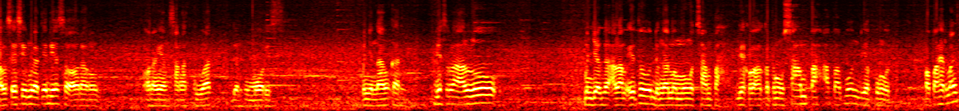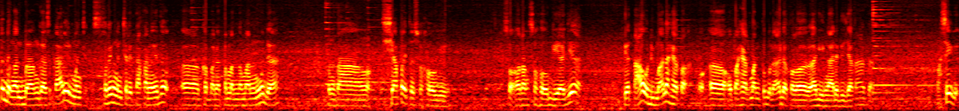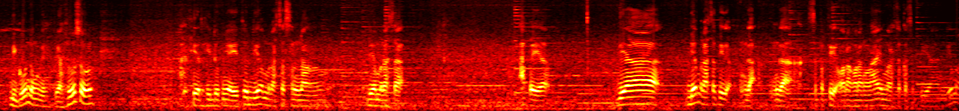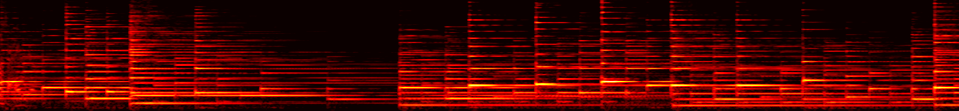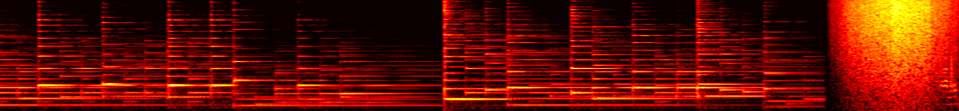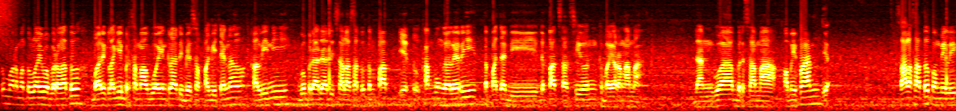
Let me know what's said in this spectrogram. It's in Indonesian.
Kalau saya sih melihatnya dia seorang orang yang sangat kuat dan humoris, menyenangkan. Dia selalu menjaga alam itu dengan memungut sampah. Dia kalau ketemu sampah apa pun dia pungut. Papa Herman itu dengan bangga sekali men- sering menceritakan itu eh, kepada teman-teman muda tentang siapa itu Sohogi. Seorang Sohogi aja dia tahu di mana Hepa- eh, Opa Herman itu berada kalau lagi nggak ada di Jakarta. Pasti di gunung nih, dia susul. Akhir hidupnya itu dia merasa senang, dia merasa apa ya? Dia dia merasa tidak nggak nggak seperti orang-orang lain merasa kesepian. Dia merasa Assalamualaikum warahmatullahi wabarakatuh. Balik lagi bersama gue Indra di Besok Pagi Channel. Kali ini gue berada di salah satu tempat Yaitu Kampung Galeri Tepatnya di depan stasiun Kebayoran Lama. Dan gue bersama Om Ivan Ya. Salah satu pemilik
